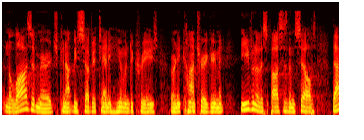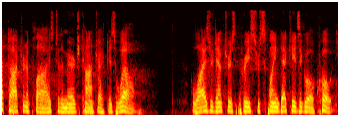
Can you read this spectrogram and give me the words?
and the laws of marriage cannot be subject to any human decrees or any contrary agreement, even of the spouses themselves, that doctrine applies to the marriage contract as well. A wise Redemptorist priest explained decades ago, quote,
